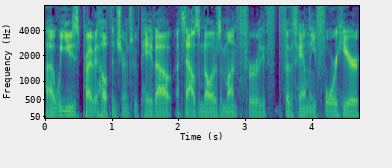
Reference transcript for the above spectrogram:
Uh, we use private health insurance. We pay about $1000 a month for the, for the family of four here.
